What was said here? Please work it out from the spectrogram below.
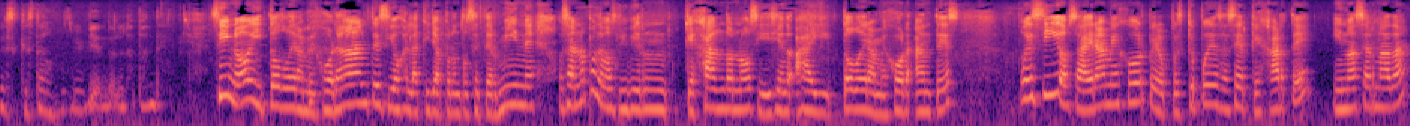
es que estábamos viviendo en la pandemia. Sí, ¿no? Y todo era mejor antes y ojalá que ya pronto se termine. O sea, no podemos vivir quejándonos y diciendo, ay, todo era mejor antes. Pues sí, o sea, era mejor, pero pues, ¿qué puedes hacer? ¿Quejarte y no hacer nada?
